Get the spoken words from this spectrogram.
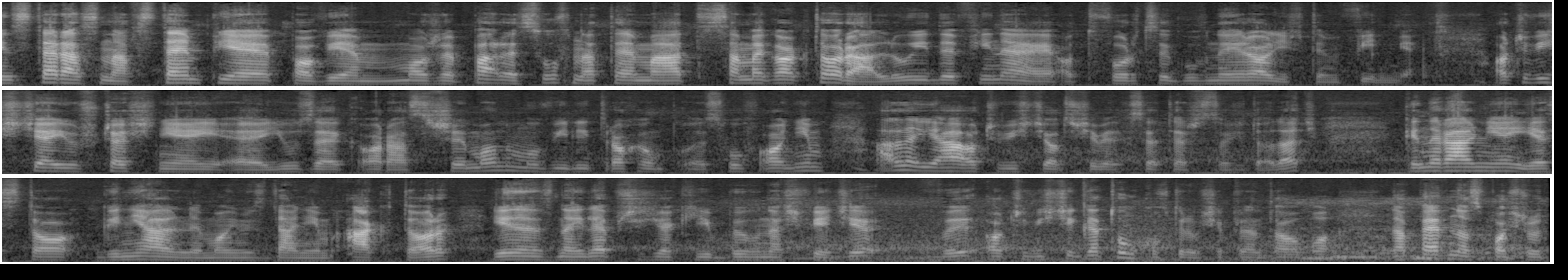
Więc teraz na wstępie powiem może parę słów na temat samego aktora, Louis Define, twórcy głównej roli w tym filmie. Oczywiście już wcześniej e, Józek oraz Szymon mówili trochę słów o nim, ale ja oczywiście od siebie chcę też coś dodać. Generalnie jest to genialny moim zdaniem aktor, jeden z najlepszych jaki był na świecie, w oczywiście gatunku, w którym się prezentował, bo na pewno spośród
